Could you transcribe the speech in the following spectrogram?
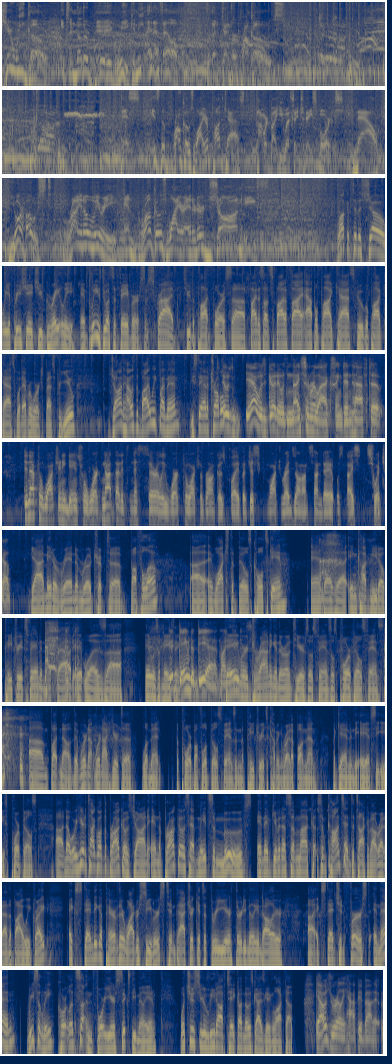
Here we go. It's another big week in the NFL for the Denver Broncos. This is the Broncos Wire podcast, powered by USA Today Sports. Now, your host, Ryan O'Leary, and Broncos Wire editor, Jon Heath. Welcome to the show. We appreciate you greatly. And please do us a favor subscribe to the pod for us. Uh, find us on Spotify, Apple Podcasts, Google Podcasts, whatever works best for you. Jon, how was the bye week, my man? You stay out of trouble? It was yeah, it was good. It was nice and relaxing. Didn't have to didn't have to watch any games for work. Not that it's necessarily work to watch the Broncos play, but just watch Red Zone on Sunday. It was nice. Switch up. Yeah, I made a random road trip to Buffalo uh, and watched the Bills Colts game and as an incognito Patriots fan in that crowd, it was uh, it was amazing. Good game to be at. My they goodness. were drowning in their own tears. Those fans, those poor Bills fans. um, but no, that we're not we're not here to lament the poor Buffalo Bills fans and the Patriots coming right up on them again in the AFC East. Poor Bills. Uh, no, we're here to talk about the Broncos, Jon, and the Broncos have made some moves and they've given us some uh, some content to talk about right out of the bye week, right? Extending a pair of their wide receivers. Tim Patrick gets a three year, $30 million uh, extension first. And then recently, Courtland Sutton, four years, 60 million. What's just your leadoff take on those guys getting locked up? Yeah, I was really happy about it.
